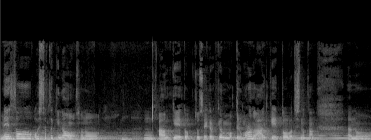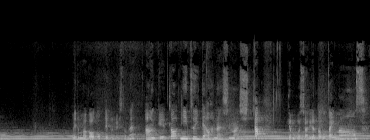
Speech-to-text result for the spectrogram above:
瞑想をした時のその、うん、アンケート。女性から興味持ってるもののアンケート。私のかあのメルマガを取ってくれる人ね。アンケートについてお話しました。今日もご視聴ありがとうございます。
